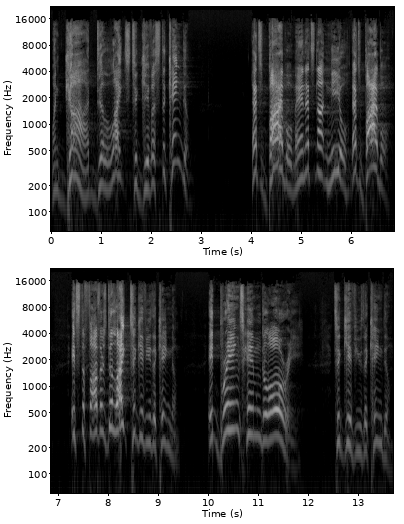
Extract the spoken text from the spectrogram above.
when God delights to give us the kingdom? That's Bible, man. That's not Neil. That's Bible. It's the Father's delight to give you the kingdom. It brings him glory to give you the kingdom.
